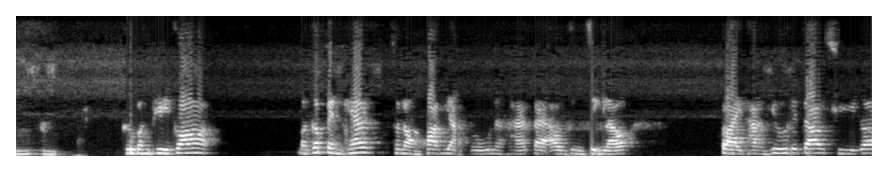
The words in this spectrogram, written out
ม คือบางทีก็มันก็เป็นแค่สนองความอยากรู้นะคะ แต่เอาจริง ๆ แล้ว ปลายทางที่พระเจ้าชี้ก็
